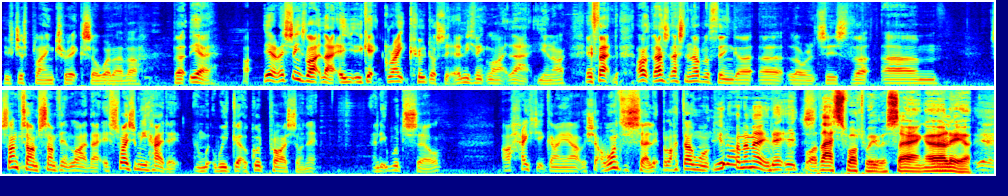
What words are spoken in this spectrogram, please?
He was just playing tricks or whatever. But yeah, uh, yeah, there's things like that. You get great kudos at anything like that, you know. In fact, oh, that's that's another thing, uh, uh, Lawrence, is that um, sometimes something like that. Supposing we had it and we get a good price on it, and it would sell. I hate it going out of the shop. I want to sell it, but I don't want. You know what I mean? It, well, that's what we were saying earlier. Yeah.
